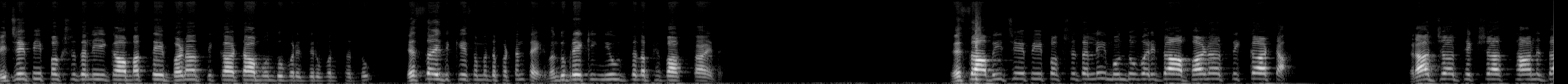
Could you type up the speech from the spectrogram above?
ಬಿಜೆಪಿ ಪಕ್ಷದಲ್ಲಿ ಈಗ ಮತ್ತೆ ಬಣ ತಿಕ್ಕಾಟ ಮುಂದುವರೆದಿರುವಂತದ್ದು ಎಸ್ ಇದಕ್ಕೆ ಸಂಬಂಧಪಟ್ಟಂತೆ ಒಂದು ಬ್ರೇಕಿಂಗ್ ನ್ಯೂಸ್ ಲಭ್ಯವಾಗ್ತಾ ಇದೆ. ಎಸ್ ಬಿಜೆಪಿ ಪಕ್ಷದಲ್ಲಿ ಮುಂದುವರಿದ ಬಣ ತಿಕ್ಕಾಟ. ರಾಜ್ಯಾಧ್ಯಕ್ಷ ಸ್ಥಾನದ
